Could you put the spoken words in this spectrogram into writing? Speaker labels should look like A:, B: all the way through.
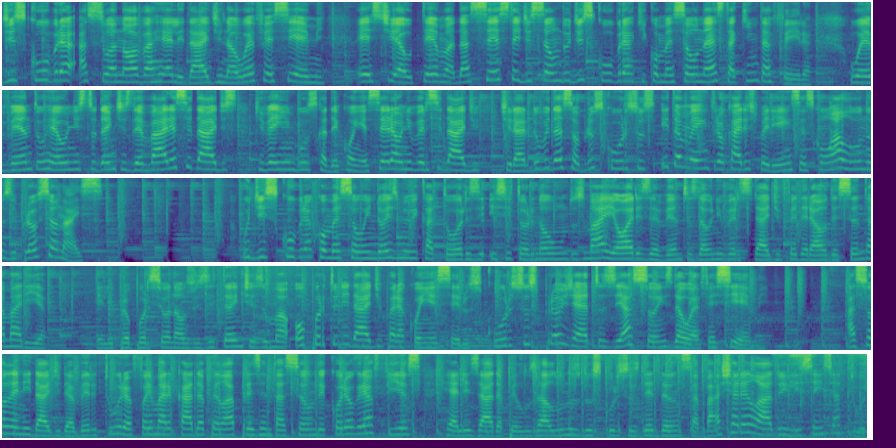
A: Descubra a sua nova realidade na UFSM. Este é o tema da sexta edição do Descubra, que começou nesta quinta-feira. O evento reúne estudantes de várias cidades que vêm em busca de conhecer a universidade, tirar dúvidas sobre os cursos e também trocar experiências com alunos e profissionais. O Descubra começou em 2014 e se tornou um dos maiores eventos da Universidade Federal de Santa Maria. Ele proporciona aos visitantes uma oportunidade para conhecer os cursos, projetos e ações da UFSM. A solenidade de abertura foi marcada pela apresentação de coreografias realizada pelos alunos dos cursos de dança, bacharelado e licenciatura.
